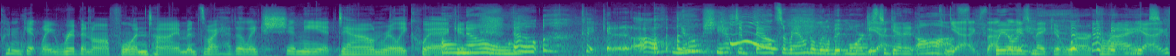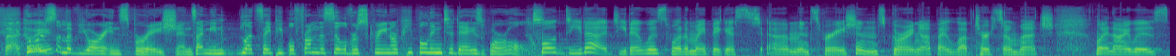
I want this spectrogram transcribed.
couldn't get my ribbon off one time, and so I had to like shimmy it down really quick. Oh, and, no. No, couldn't get it off. Oh, no, she had to bounce around a little bit more just to get it off. Yeah, exactly. We always make it work, right? Yeah, exactly. Who are some of your inspirations? I mean, let's say people from the silver screen or people in today's world. Well, Dita, Dita was one of my biggest um, inspirations growing up. I loved her so much when I was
